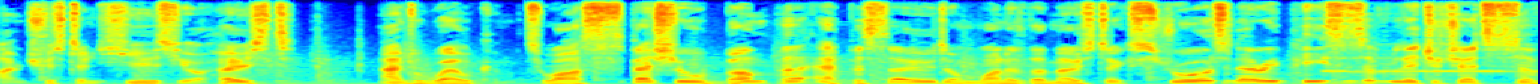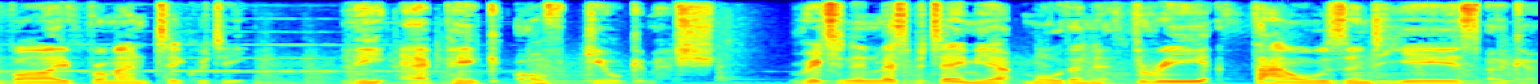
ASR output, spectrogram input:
I'm Tristan Hughes, your host, and welcome to our special bumper episode on one of the most extraordinary pieces of literature to survive from antiquity the Epic of Gilgamesh, written in Mesopotamia more than 3,000 years ago.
